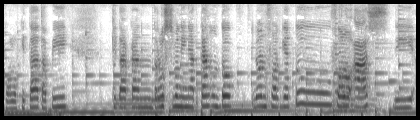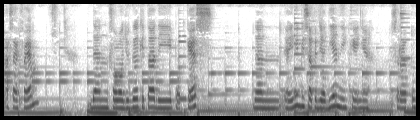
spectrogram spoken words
follow kita tapi kita akan terus mengingatkan untuk don't forget to follow us di ASFM dan follow juga kita di podcast. Dan ya ini bisa kejadian nih kayaknya. 100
